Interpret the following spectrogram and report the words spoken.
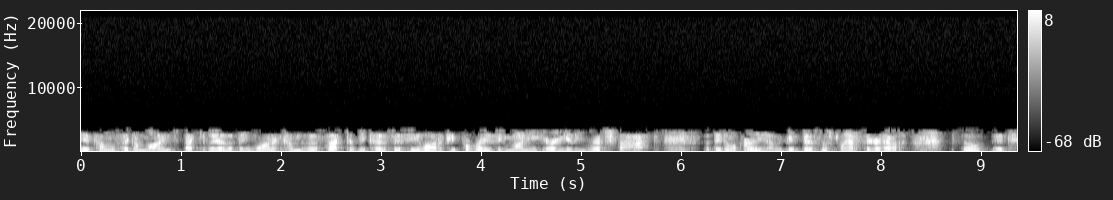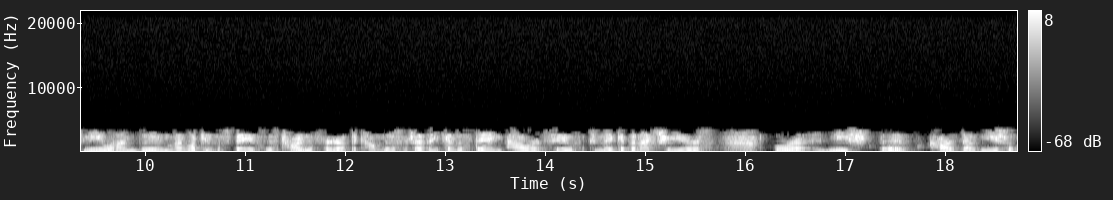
it's almost like a mind speculator that they want to come to the sector because they see a lot of people raising money here and getting rich fast, but they don't really have a good business plan figured out. So it, to me, what I'm doing when I'm looking at the space is trying to figure out the companies which I think has a staying power to to make it the next few years, or a niche uh, carved out niche of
